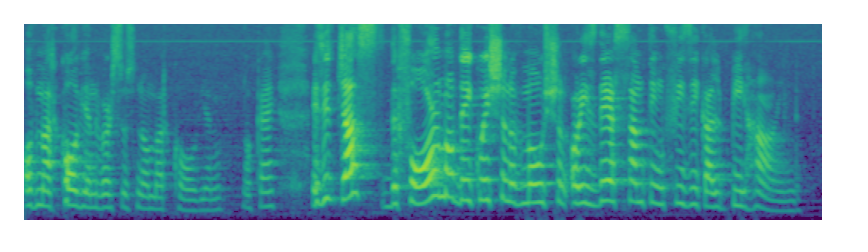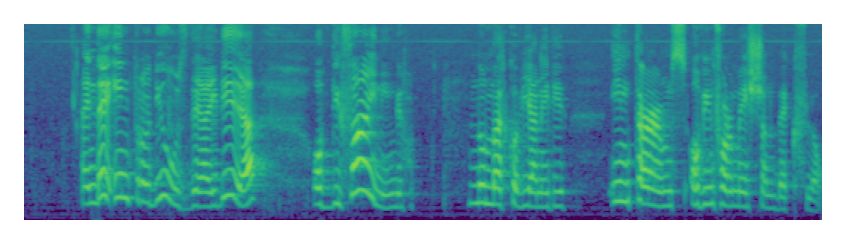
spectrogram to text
of Markovian versus non-Markovian, okay? Is it just the form of the equation of motion or is there something physical behind? And they introduced the idea of defining non-Markovianity in terms of information backflow.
